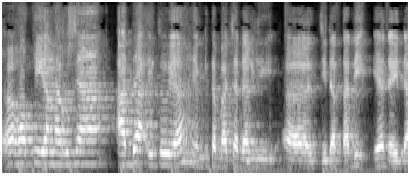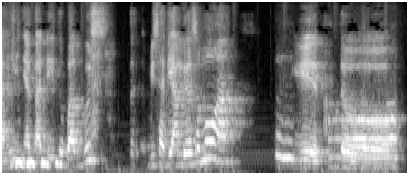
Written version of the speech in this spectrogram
uh, hoki yang harusnya ada itu ya yang kita baca dari uh, jidat tadi ya dari dahinya tadi itu bagus bisa diambil semua gitu. Oh,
